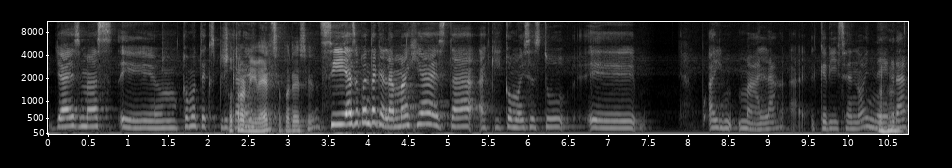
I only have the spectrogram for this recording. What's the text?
ya es más, eh, ¿cómo te Es explico? otro nivel, se podría decir. Sí, haz de cuenta que la magia está aquí, como dices tú, eh, hay mala, que dicen, ¿no? Hay negra,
